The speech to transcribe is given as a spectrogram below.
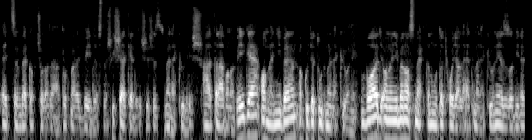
egyszerűen bekapcsol az állatoknál egy védőztös viselkedés, és ez menekülés. Általában a vége, amennyiben a kutya tud menekülni. Vagy amennyiben azt megtanult, hogy hogyan lehet menekülni, ez az, amire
